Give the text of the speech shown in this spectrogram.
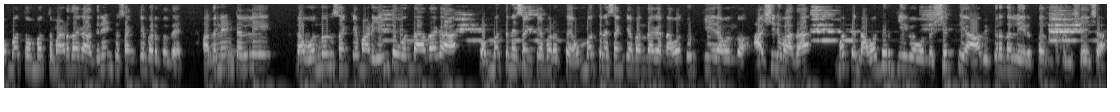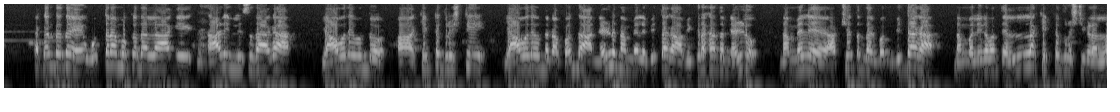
ಒಂಬತ್ತೊಂಬತ್ತು ಮಾಡಿದಾಗ ಹದಿನೆಂಟು ಸಂಖ್ಯೆ ಬರ್ತದೆ. ಹದಿನೆಂಟಲ್ಲಿ ನಾವು ಒಂದೊಂದು ಸಂಖ್ಯೆ ಮಾಡಿ ಎಂಟು ಒಂದಾದಾಗ ಒಂಬತ್ತನೇ ಸಂಖ್ಯೆ ಬರುತ್ತೆ. ಒಂಬತ್ತನೇ ಸಂಖ್ಯೆ ಬಂದಾಗ ನವದುರ್ಗಿಯರ ಒಂದು ಆಶೀರ್ವಾದ, ಮತ್ತೆ ನವದುರ್ಗಿಯ ಒಂದು ಶಕ್ತಿ ಆ ವಿಗ್ರಹದಲ್ಲಿ ಇರುತ್ತಂತ ವಿಶೇಷ. ಯಾಕಂತಂದ್ರೆ ಉತ್ತರ ಮುಖದಲ್ಲಾಗಿ ತಾಳಿ ನಿಲ್ಲಿಸಿದಾಗ ಯಾವುದೇ ಒಂದು, ಆ, ಕೆಟ್ಟ ದೃಷ್ಟಿ, ಯಾವುದೇ ಒಂದು ನಾವು ಬಂದು ಆ ನೆಳ್ಳು ನಮ್ಮ ಮೇಲೆ ಬಿದ್ದಾಗ, ಆ ವಿಗ್ರಹದ ನೆಳ್ಳು ನಮ್ಮ ಮೇಲೆ ಆ ಕ್ಷೇತ್ರದಾಗ ಬಂದು ಬಿದ್ದಾಗ ನಮ್ಮಲ್ಲಿರುವಂತ ಎಲ್ಲ ಕೆಟ್ಟ ದೃಷ್ಟಿಗಳೆಲ್ಲ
